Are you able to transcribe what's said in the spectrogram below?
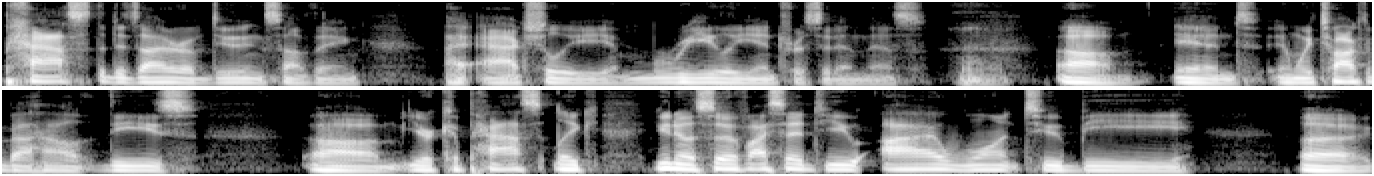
past the desire of doing something, I actually am really interested in this. Um, and and we talked about how these um, your capacity, like you know, so if I said to you, I want to be a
